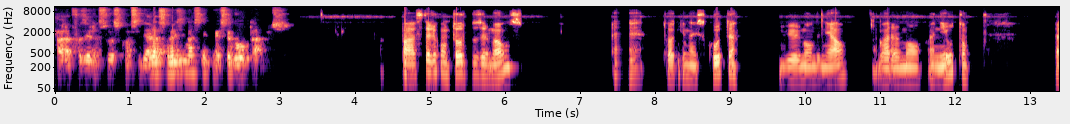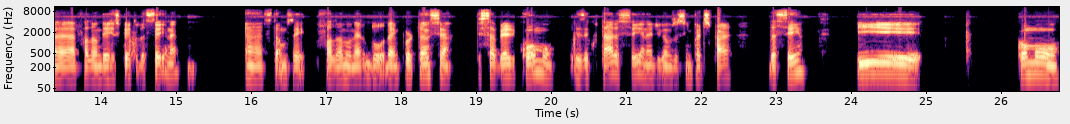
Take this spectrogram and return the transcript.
para fazer as suas considerações e na sequência voltamos. Paz esteja com todos os irmãos. Estou é, aqui na escuta, viu, irmão Daniel, agora irmão Anilton, é, falando a respeito da ceia, né? É, estamos aí falando né, do, da importância de saber como executar a ceia, né? Digamos assim, participar da ceia. E como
